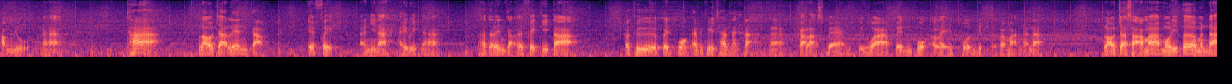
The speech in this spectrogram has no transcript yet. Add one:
ทำอยู่นะฮะ ถ้าเราจะเล่นกับเอฟเฟกต์อันนี้นะไอริกนะฮะ ถ้าจะเล่นกับเอฟเฟกต์กีตาร์ ก็คือเป็นพวกแอปพลิเคชันต่างๆนะการา g แบนหรือว่าเป็นพวกอะไรโทนบิดประมาณนั้นนะเราจะสามารถมอนิเตอร์มันได้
